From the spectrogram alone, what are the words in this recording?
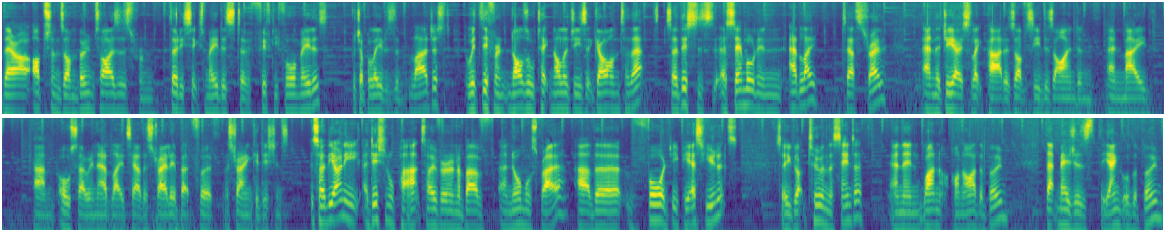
There are options on boom sizes from 36 metres to 54 metres, which I believe is the largest, with different nozzle technologies that go onto that. So this is assembled in Adelaide, South Australia, and the GeoSelect part is obviously designed and, and made um, also in Adelaide, South Australia, but for Australian conditions. So the only additional parts over and above a normal sprayer are the four GPS units. So you've got two in the centre and then one on either boom. That measures the angle of the boom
